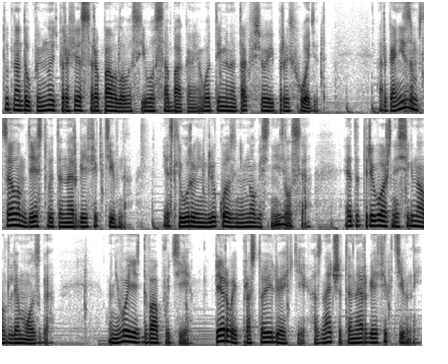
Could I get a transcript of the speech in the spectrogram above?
Тут надо упомянуть профессора Павлова с его собаками. Вот именно так все и происходит. Организм в целом действует энергоэффективно. Если уровень глюкозы немного снизился – это тревожный сигнал для мозга. У него есть два пути. Первый простой и легкий, а значит энергоэффективный.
